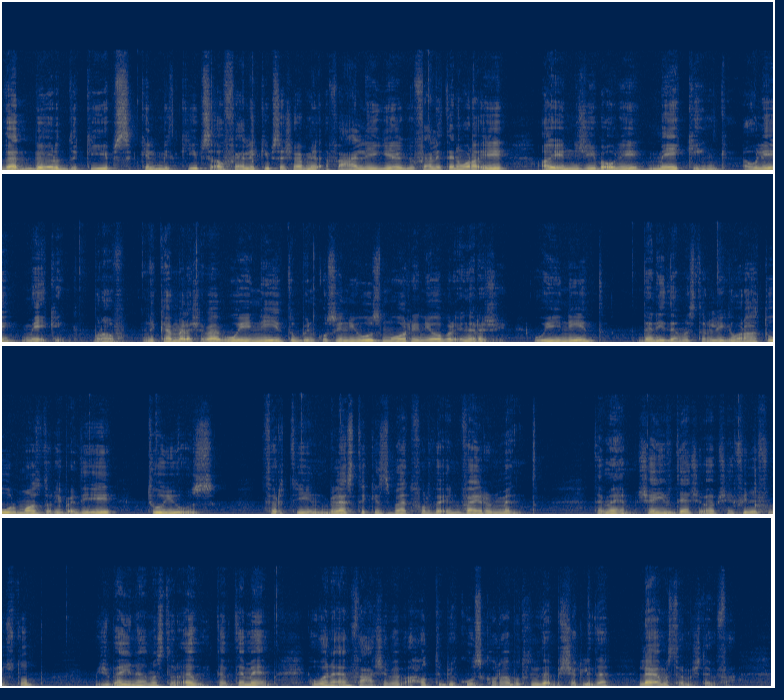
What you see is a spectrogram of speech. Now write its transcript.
that bird keeps كلمة keeps أو فعل keeps يا شباب من الأفعال اللي يجي فعل تاني وراه إيه؟ ing بقول إيه؟ making. أقول إيه؟ making. برافو. نكمل يا شباب. We need وبين قوسين use more renewable energy. We need ده need يا مستر اللي يجي وراها to المصدر يبقى دي إيه؟ to use. 13 plastic is bad for the environment. تمام. شايف ده يا شباب؟ شايفين ال full stop مش باينة يا مستر قوي. طب تمام. هو أنا أنفع يا شباب أحط because كرابط وتبدا بالشكل ده؟ لا يا مستر مش تنفع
